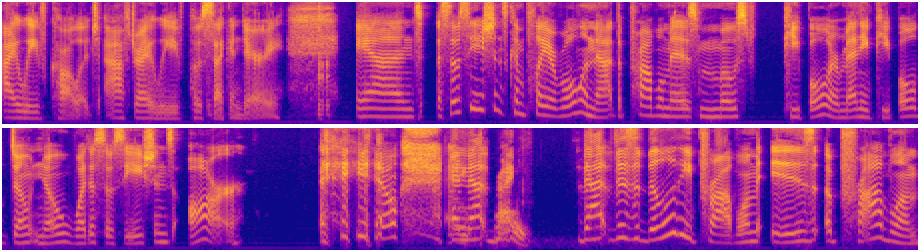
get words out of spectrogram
I leave college, after I leave post secondary. And associations can play a role in that. The problem is most people or many people don't know what associations are. you know, and right, that right that visibility problem is a problem.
